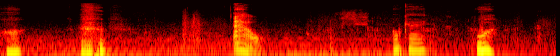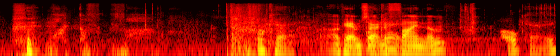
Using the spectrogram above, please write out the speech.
Huh? Ow. Okay. What? what the fuck? Okay. Okay, I'm starting to find them. Okay.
